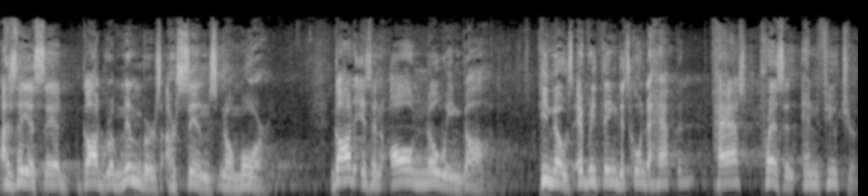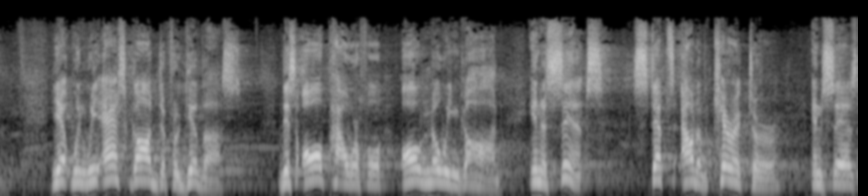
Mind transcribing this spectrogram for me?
Isaiah said, God remembers our sins no more. God is an all knowing God. He knows everything that's going to happen, past, present, and future. Yet when we ask God to forgive us, this all powerful, all knowing God, in a sense, steps out of character and says,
